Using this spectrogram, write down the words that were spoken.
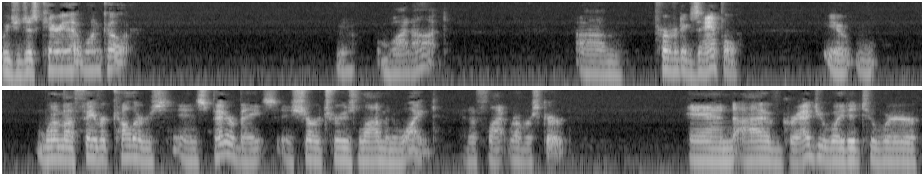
would you just carry that one color? You know, why not? Um, perfect example. You know, one of my favorite colors in spinner baits is chartreuse lime and white and a flat rubber skirt. And I've graduated to where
